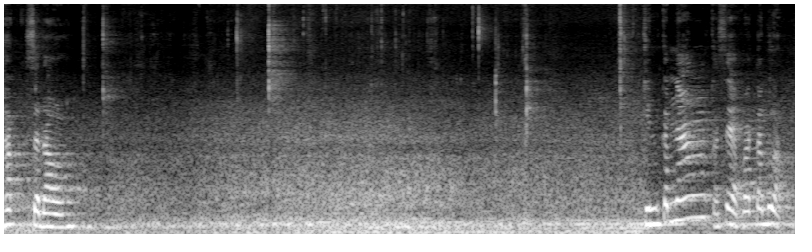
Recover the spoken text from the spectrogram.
พักสะเดากินกำยังกระแสบว่าตะลวกอืม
